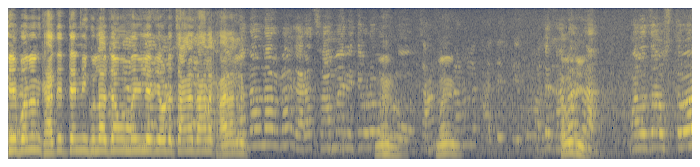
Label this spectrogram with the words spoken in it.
ते बनवून खाते त्यांनी गुलाबजामुन बनले एवढं चांगलं चांगलं खायला लागले. मग. मग. खाऊ दे. ना. मला जाऊस तर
